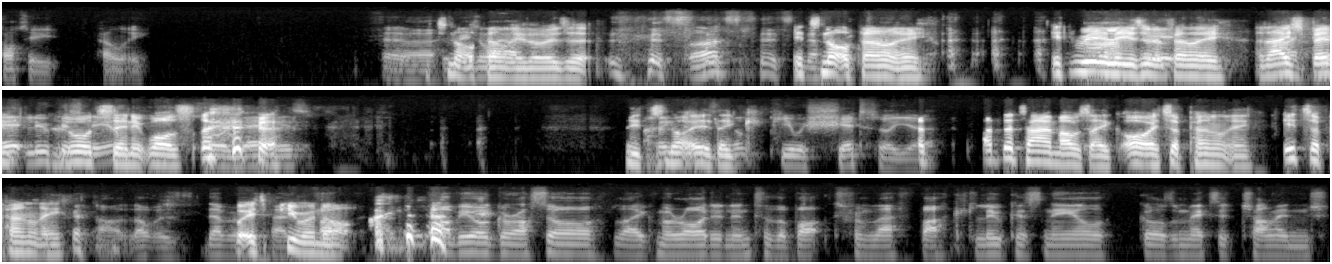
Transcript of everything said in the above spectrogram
Totti penalty. Um, It's not a reason why I- penalty though, is it? it's, What? It's never not a penalty. It ah, really I isn't a hate- penalty, and I I, spent hate loads saying it was. So yeah, it is. I it's not Lucas like pure shit. So yeah, at the time I was like, oh, it's a penalty. It's a penalty, Oh, that was never. but a it's penalty. pure not. Fabio Grosso like marauding into the box from left back. Lucas Neill goes and makes a challenge.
